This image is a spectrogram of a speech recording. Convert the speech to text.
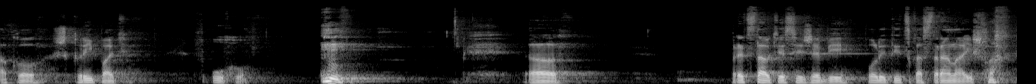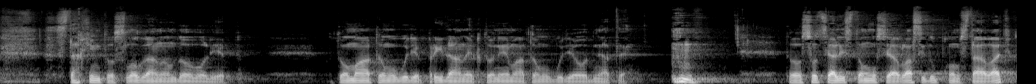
ako škrípať v uchu. Predstavte si, že by politická strana išla s takýmto slogánom do volieb. Kto má, tomu bude pridané, kto nemá, tomu bude odňaté. to socialistom musia vlasy dubkom stávať,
